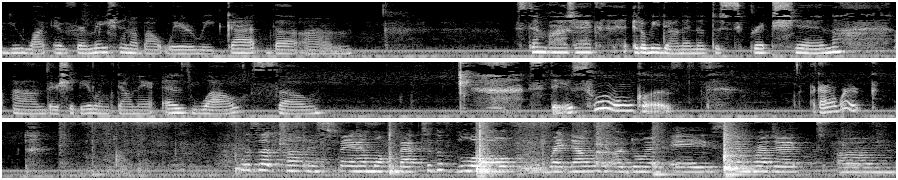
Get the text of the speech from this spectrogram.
you want information about where we got the um, STEM project. It'll be down in the description. Um, there should be a link down there as well. So stay tuned cause I gotta work. What's up, Thomas fam? Welcome back to the vlog. Right now, we are doing a STEM project um,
